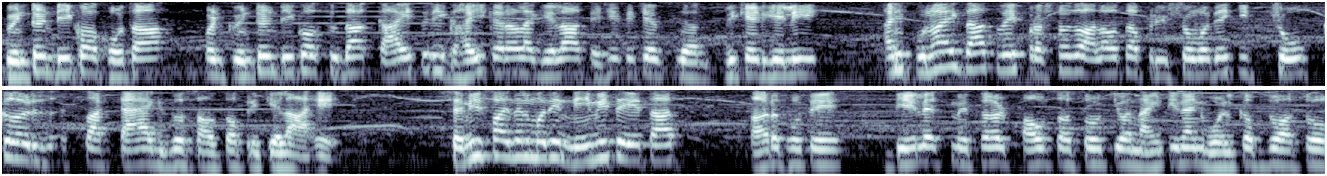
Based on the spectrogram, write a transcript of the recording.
क्विंटन डीकॉक होता पण क्विंटन डीकॉक सुद्धा काहीतरी घाई करायला गेला त्याची तिचे विकेट गेली. आणि पुन्हा एकदा तो एक प्रश्न जो आला होता प्री शो मध्ये की चोकर्सचा टॅग जो साऊथ आफ्रिकेला आहे. सेमीफायनलमध्ये नेहमी ते येतात. भारत होते. डीएलएस मेथड पाऊस असो किंवा नाईन्टी नाईन वर्ल्ड कप जो असो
